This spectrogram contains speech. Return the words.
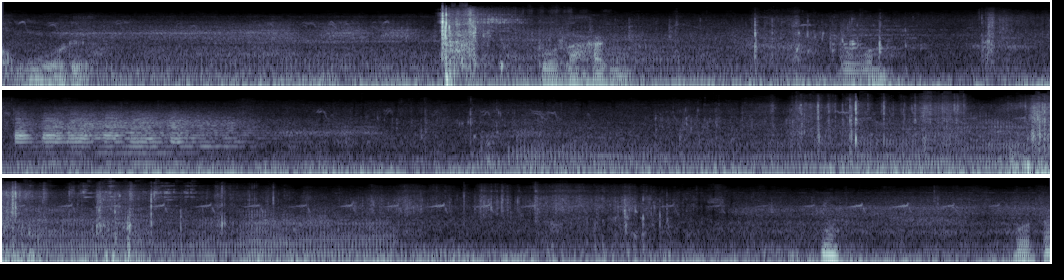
คู่เลยตัวล่างโดน หมดไหม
